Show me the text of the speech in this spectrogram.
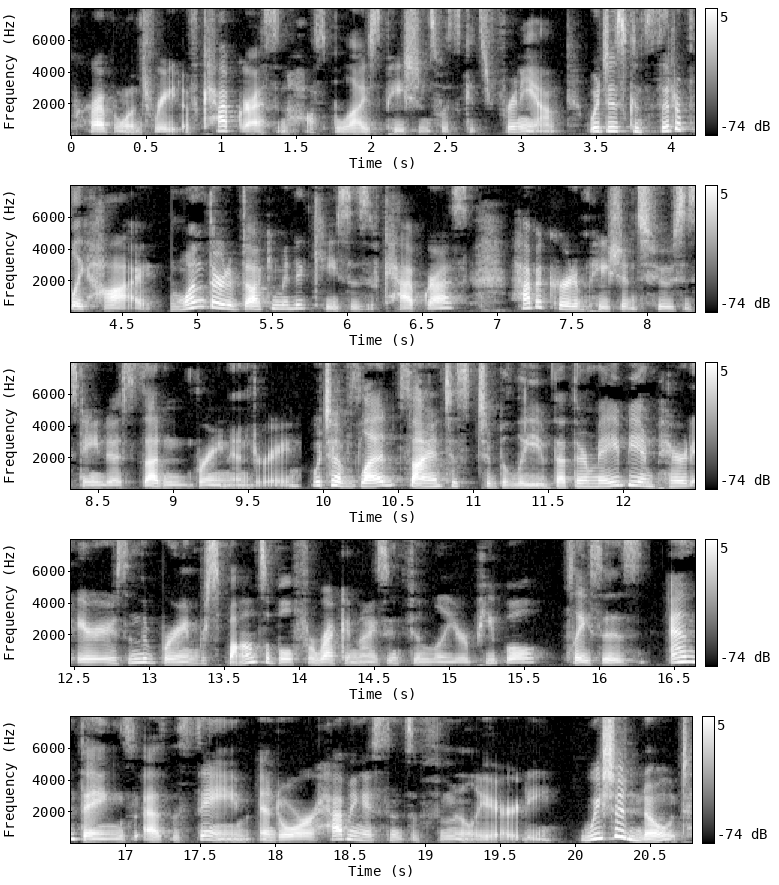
prevalence rate of Capgras in hospitalized patients with schizophrenia, which is considerably high. One third of documented cases of Capgras have occurred in patients who sustained a sudden brain injury, which have led scientists to believe that there may be impaired areas in the brain responsible for recognizing familiar people, places, and things as the same and or having a sense of familiarity. We should note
